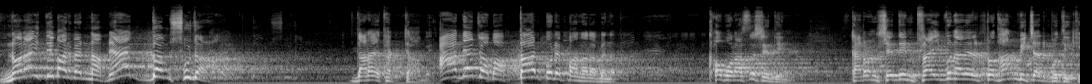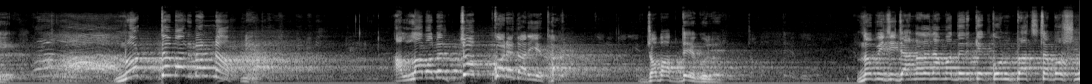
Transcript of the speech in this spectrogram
নড়াইতে পারবেন না আপনি একদম সোজা। দাঁড়ায় থাকতে হবে। আগে জবাব, তারপরে পা নাড়াবেন। খবর আছে সেদিন। কারণ সেদিন ট্রাইব্যুনালের প্রধান বিচারপতিকে নড়তে পারবেন না আপনি। আল্লাহ বলেন, চুপ করে দাঁড়িয়ে থাক। জবাব দে এগুলো নবীজি জানালেন আমাদেরকে কোন পাঁচটা প্রশ্ন?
